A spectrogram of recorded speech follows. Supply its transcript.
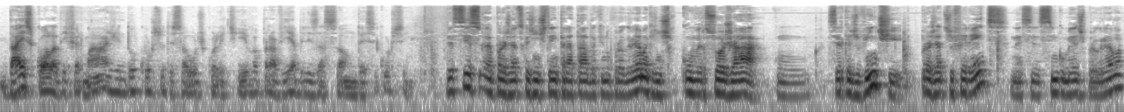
da escola de enfermagem, do curso de saúde coletiva para a viabilização desse cursinho. Desses uh, projetos que a gente tem tratado aqui no programa, que a gente conversou já com cerca de 20 projetos diferentes nesses cinco meses de programa,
